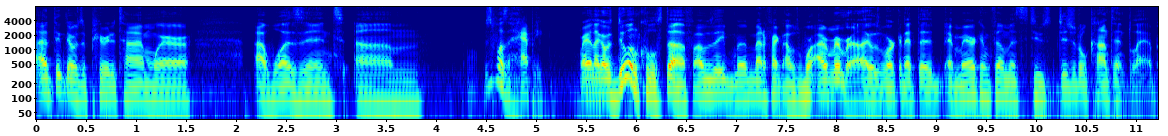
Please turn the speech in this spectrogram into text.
I think there was a period of time where I wasn't, um, just wasn't happy. Right, like I was doing cool stuff. I was, a matter of fact, I was. I remember I was working at the American Film Institute's Digital Content Lab,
